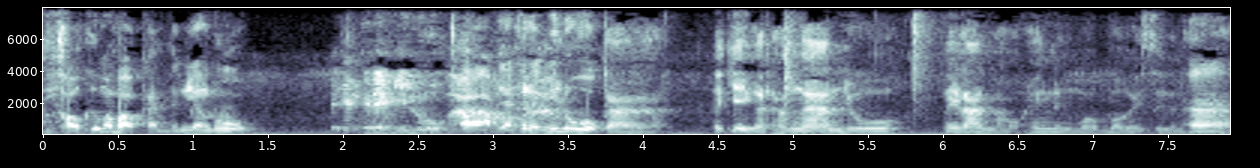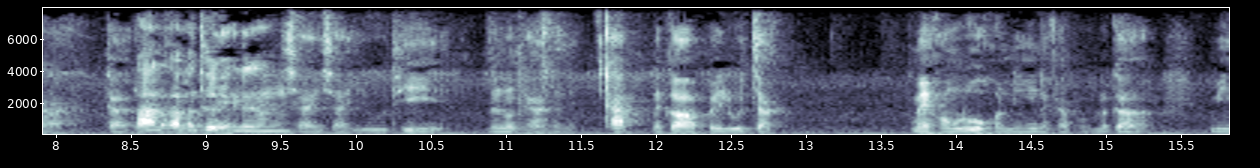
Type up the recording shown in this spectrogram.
ที่เขาคือมาบอกกันถึงเรื่องลูกเป็นยังก็ได้มีลูกอะอ่าอยากคือได้มีลูก ก็ตะเกียก็ทำงานอยู่ ในร้านเหล่าแห่งหนึ่งบอกบอกเลยซื้อนะอ่าก็ร้านอาหารบันเทิงแห่งหนึ่งใช่ใช่อยู่ที่เรื่องรถทางนั่นเองครับ แล้วก็ไปรู้จักแม่ของลูกคนนี้นะครับ ผมแล้วก็มี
